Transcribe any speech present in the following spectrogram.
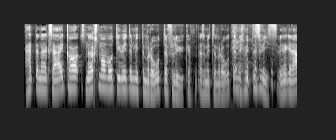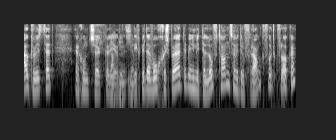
hat dann auch gesagt, das nächste Mal wollte ich wieder mit dem Roten fliegen. Also mit dem Roten ist mit der Swiss. Weil er genau gewusst hat, er kommt Schöckeli. Und, ich bin eine Woche später bin ich mit der Lufthansa wieder auf Frankfurt geflogen.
